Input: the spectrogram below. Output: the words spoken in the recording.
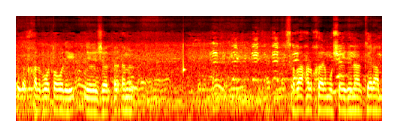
تدخل بطولي لرجال الأمن. صباح الخير مشاهدينا الكرام.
